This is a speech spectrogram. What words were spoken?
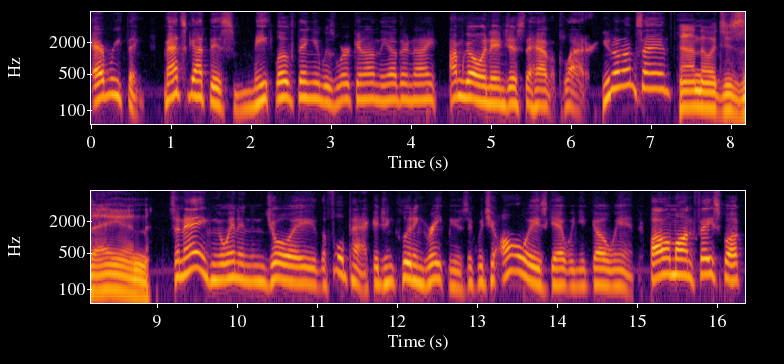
everything. Matt's got this meatloaf thing he was working on the other night. I'm going in just to have a platter. You know what I'm saying? I know what you're saying. So now you can go in and enjoy the full package, including great music, which you always get when you go in. Follow them on Facebook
